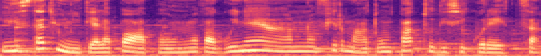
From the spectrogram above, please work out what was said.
Gli Stati Uniti e la Papua Nuova Guinea hanno firmato un patto di sicurezza,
